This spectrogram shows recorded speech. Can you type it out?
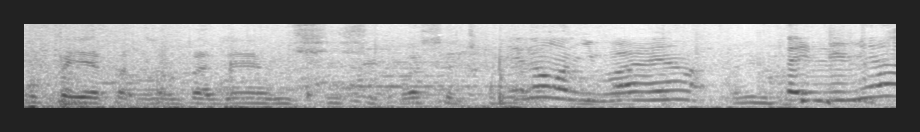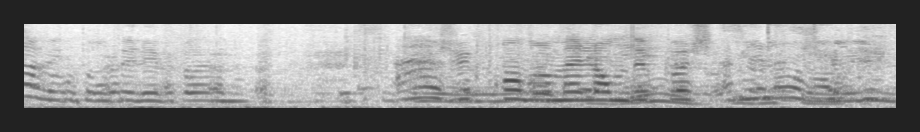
Pourquoi il n'y a pas de lampadaire ici? C'est quoi ce truc? Mais non, on n'y voit rien. T'as une lumière avec ton téléphone? Ah, je vais prendre ma lampe de poche. Ah, mais non, j'en ai une.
